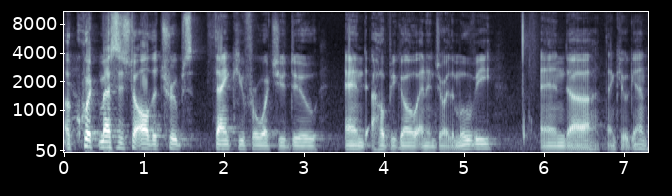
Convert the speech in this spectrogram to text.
a quick message to all the troops, thank you for what you do, and I hope you go and enjoy the movie, and uh, thank you again.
